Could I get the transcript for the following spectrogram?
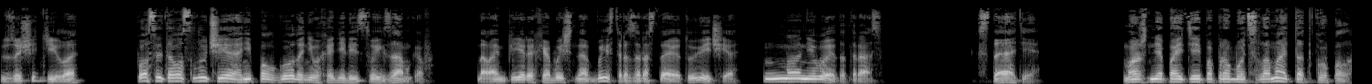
Защитила. После того случая они полгода не выходили из своих замков. На вампирах обычно быстро зарастают увечья, но не в этот раз. «Кстати, может, мне пойти и попробовать сломать тот купол?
